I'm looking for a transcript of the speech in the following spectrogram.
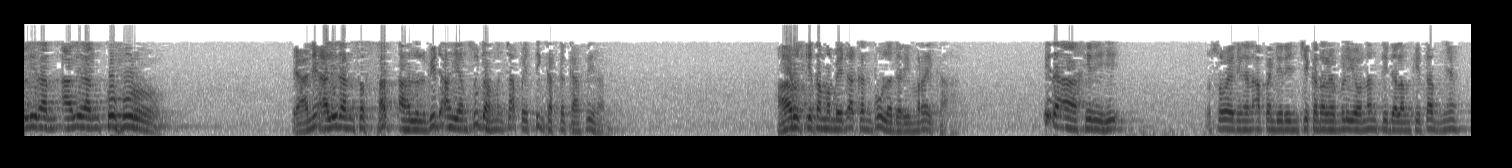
aliran-aliran kufur Ya, ini aliran sesat ahlul bid'ah yang sudah mencapai tingkat kekafiran. Harus kita membedakan pula dari mereka. Ila akhirih sesuai dengan apa yang dirincikan oleh beliau nanti dalam kitabnya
